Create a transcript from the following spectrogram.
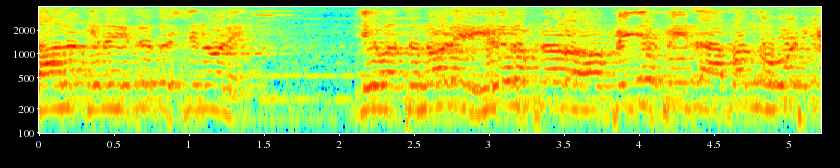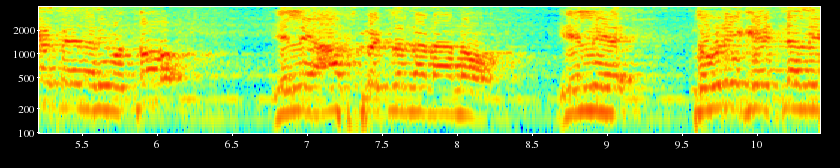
ತಾಲೂಕಿನ ಹಿತದೃಷ್ಟಿ ನೋಡಿ. ಇವತ್ತು ನೋಡಿ ಯಡಿಯೂರಪ್ಪನವರು ಬಿಜೆಪಿಯಿಂದ ಬಂದು ಓಟ್ ಕೇಳ್ತಾ ಇದ್ದಾರೆ ಇವತ್ತು. ಇಲ್ಲಿ ಹಾಸ್ಪಿಟಲ್ ನಾನು ಇಲ್ಲಿ ತೋಳಿ ಗೇಟ್ನಲ್ಲಿ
